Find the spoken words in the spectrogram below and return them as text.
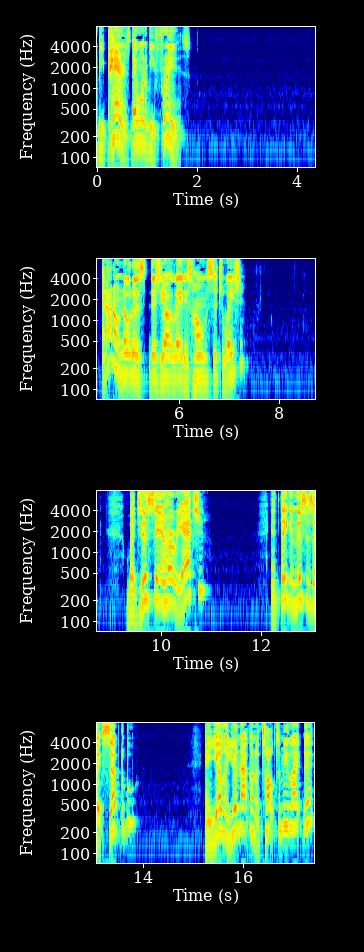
be parents. They want to be friends. And I don't know this this young lady's home situation. But just seeing her reaction and thinking this is acceptable and yelling, You're not going to talk to me like that?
